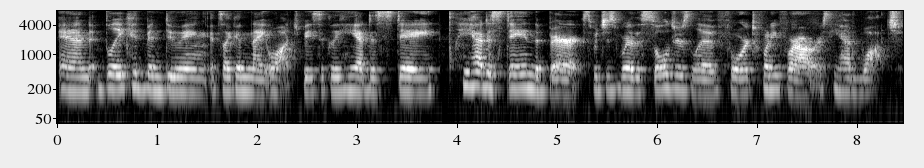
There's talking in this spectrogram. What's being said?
and Blake had been doing it's like a night watch basically. He had to stay he had to stay in the barracks which is where the soldiers live for 24 hours. He had watch.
